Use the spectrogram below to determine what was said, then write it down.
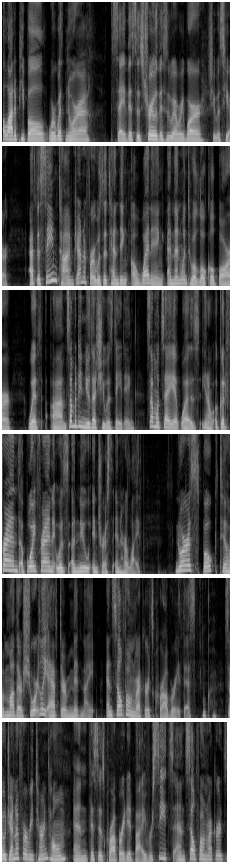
a lot of people were with Nora. Say this is true. This is where we were. She was here. At the same time, Jennifer was attending a wedding and then went to a local bar with um, somebody knew that she was dating. Some would say it was, you know, a good friend, a boyfriend. It was a new interest in her life. Nora spoke to her mother shortly after midnight, and cell phone records corroborate this. Okay. So Jennifer returned home, and this is corroborated by receipts and cell phone records.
